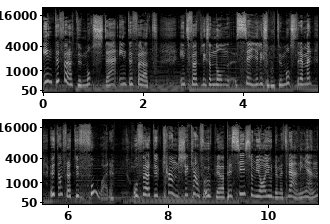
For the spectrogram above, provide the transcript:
Inte för att du måste, inte för att, inte för att liksom någon säger liksom att du måste det, men utan för att du får. Och för att du kanske kan få uppleva, precis som jag gjorde med träningen,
